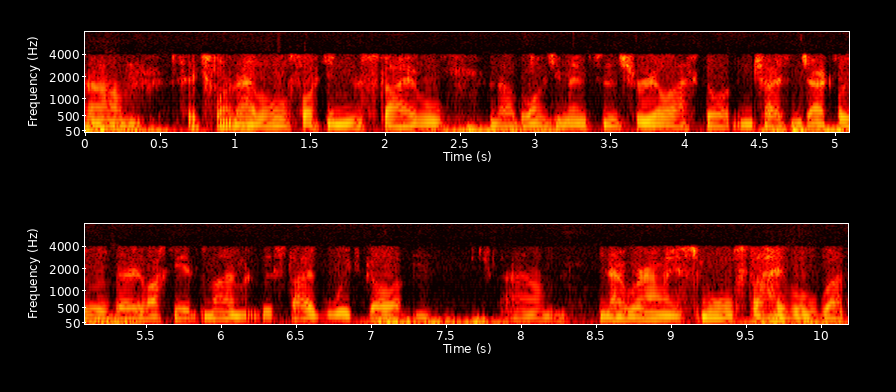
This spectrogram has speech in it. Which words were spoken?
um, excellent to have a horse like in the stable. The other ones you mentioned, Surreal Ascot and Chase and Jackley, we're very lucky at the moment. The stable we've got, and um, you know we're only a small stable, but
